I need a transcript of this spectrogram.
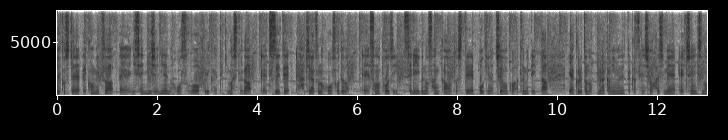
ということで今月は、2022年の放送を振り返ってきましたが、えー、続いて8月の放送では、えその当時セ・リーグの三冠王として大きな注目を集めていたヤクルトの村上宗隆選手をはじめ、え中日の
